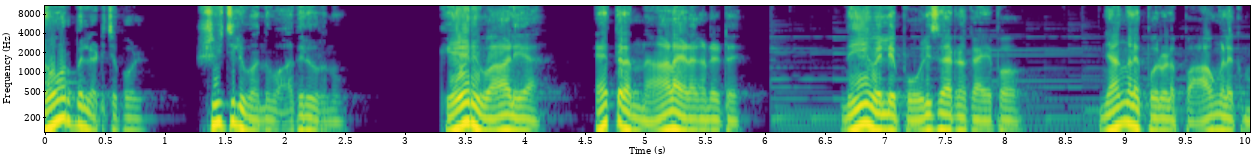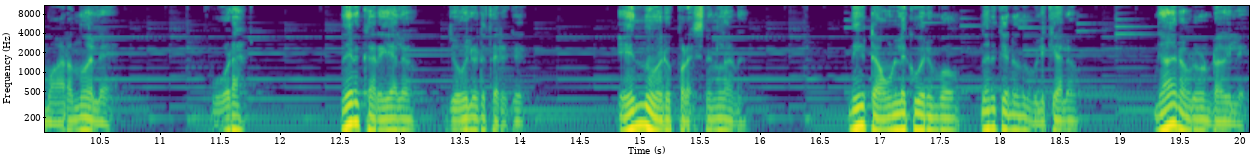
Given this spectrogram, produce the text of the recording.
ഡോർ ബെൽ അടിച്ചപ്പോൾ ഷിജിൽ വന്ന് വാതിലുറന്നു. കേറി വാളിയാ എത്ര നാളായിട കണ്ടിട്ട്? നീ വലിയ പോലീസുകാരനൊക്കെ ആയപ്പോ ഞങ്ങളെപ്പോലുള്ള പാവങ്ങളൊക്കെ മറന്നു അല്ലേ കൂടെ നിനക്കറിയാലോ ജോലിയുടെ തിരക്ക്. എന്നും ഓരോ പ്രശ്നങ്ങളാണ്. നീ ടൗണിലേക്ക് വരുമ്പോൾ നിനക്ക് എന്നെ ഒന്ന് വിളിക്കാലോ? ഞാൻ അവിടെ ഉണ്ടാവില്ലേ?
